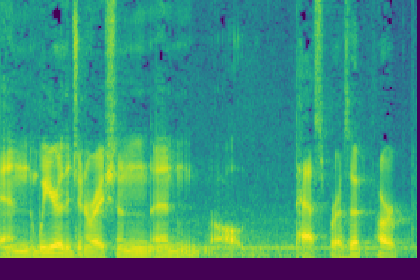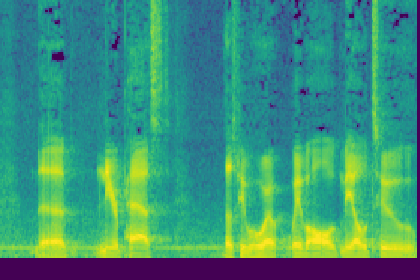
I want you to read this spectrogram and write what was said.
and we are the generation and all past, present, or the near past. Those people who we've all be able to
